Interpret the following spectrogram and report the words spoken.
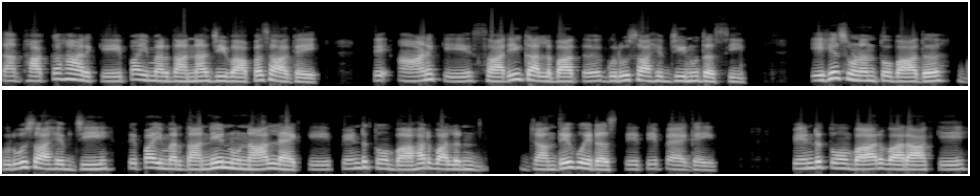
ਤਾਂ ਥੱਕ ਹਾਰ ਕੇ ਭਾਈ ਮਰਦਾਨਾ ਜੀ ਵਾਪਸ ਆ ਗਏ ਤੇ ਆਣ ਕੇ ਸਾਰੀ ਗੱਲਬਾਤ ਗੁਰੂ ਸਾਹਿਬ ਜੀ ਨੂੰ ਦੱਸੀ। ਇਹ ਸੁਣਨ ਤੋਂ ਬਾਅਦ ਗੁਰੂ ਸਾਹਿਬ ਜੀ ਅਤੇ ਭਾਈ ਮਰਦਾਨੇ ਨੂੰ ਨਾਲ ਲੈ ਕੇ ਪਿੰਡ ਤੋਂ ਬਾਹਰ ਵੱਲ ਜਾਂਦੇ ਹੋਏ ਰਸਤੇ ਤੇ ਪੈ ਗਏ। ਪਿੰਡ ਤੋਂ ਬਾਰ-ਬਾਰ ਆ ਕੇ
